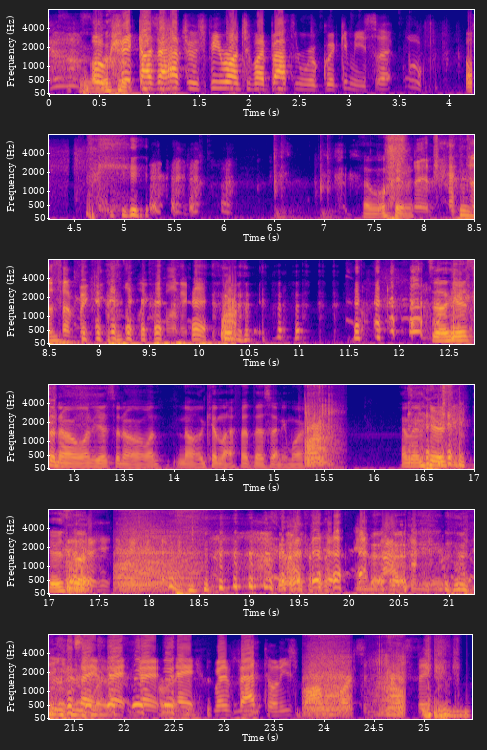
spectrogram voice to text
oh shit, guys, I have to speed run to my bathroom real quick. Give me a sec. Oof. Wait, wait. That doesn't make it look funny. so here's another one. Here's another one. No one can laugh at this anymore. And then here's here's the. And I can do- hey, hey, hey, hey, when Fat Tony's mom farts into this thing.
